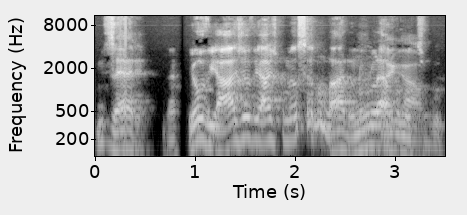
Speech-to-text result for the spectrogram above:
miséria. Né? Eu viajo, eu viajo com meu celular, eu não levo o notebook.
